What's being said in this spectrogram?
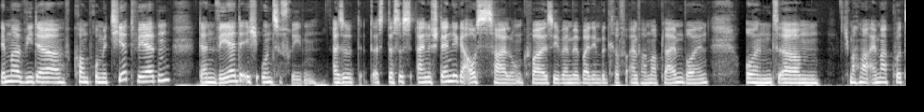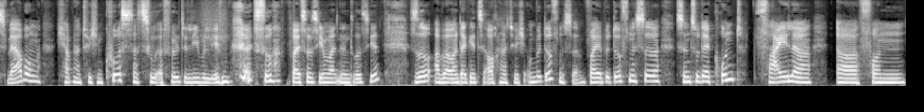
immer wieder kompromittiert werden, dann werde ich unzufrieden. Also das, das ist eine ständige Auszahlung quasi, wenn wir bei dem Begriff einfach mal bleiben wollen. Und ähm, ich mache mal einmal kurz Werbung. Ich habe natürlich einen Kurs dazu, erfüllte Liebe leben, so, falls das jemanden interessiert. So, aber und da geht es auch natürlich um Bedürfnisse, weil Bedürfnisse sind so der Grundpfeiler äh, von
